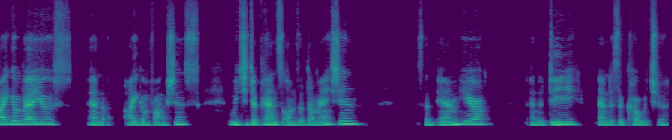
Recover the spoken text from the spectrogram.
eigenvalues and eigenfunctions, which depends on the dimension, so m here, and the d, and the curvature,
